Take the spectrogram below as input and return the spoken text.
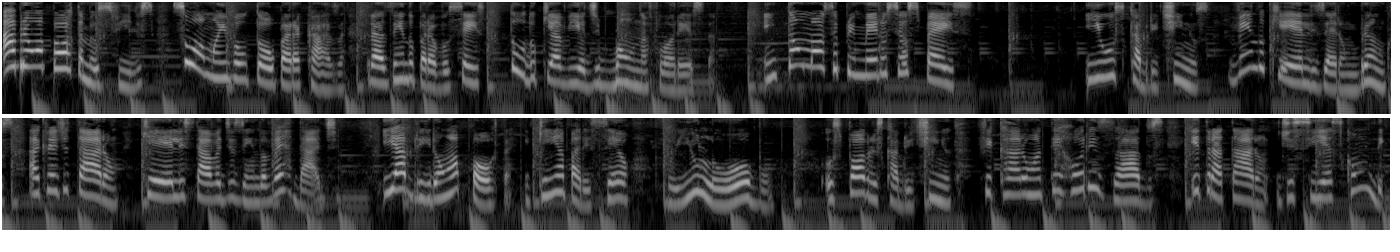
Abram a porta, meus filhos. Sua mãe voltou para casa, trazendo para vocês tudo o que havia de bom na floresta. Então mostre primeiro seus pés. E os cabritinhos, vendo que eles eram brancos, acreditaram que ele estava dizendo a verdade. E abriram a porta, e quem apareceu foi o lobo. Os pobres cabritinhos ficaram aterrorizados e trataram de se esconder.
